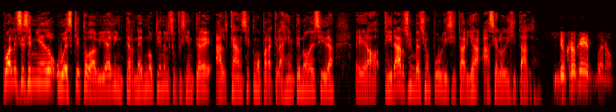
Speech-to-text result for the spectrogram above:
¿Cuál es ese miedo o es que todavía el Internet no tiene el suficiente alcance como para que la gente no decida tirar su inversión publicitaria hacia lo digital? Yo creo que, bueno,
